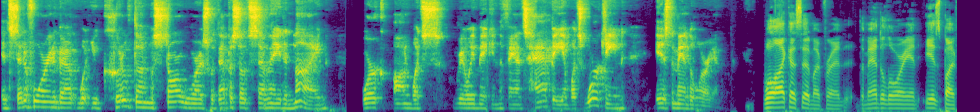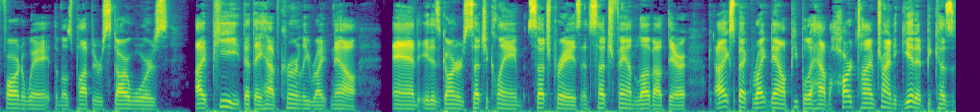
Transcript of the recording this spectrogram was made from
Instead of worrying about what you could have done with Star Wars with episodes 7, 8, and 9, work on what's really making the fans happy and what's working is The Mandalorian. Well, like I said, my friend, The Mandalorian is by far and away the most popular Star Wars IP that they have currently right now. And it has garnered such acclaim, such praise, and such fan love out there. I expect right now people to have a hard time trying to get it because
